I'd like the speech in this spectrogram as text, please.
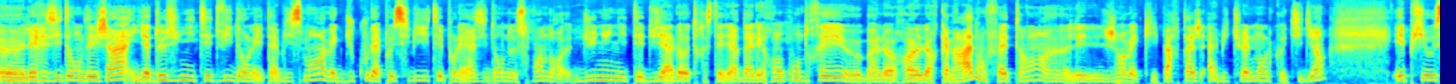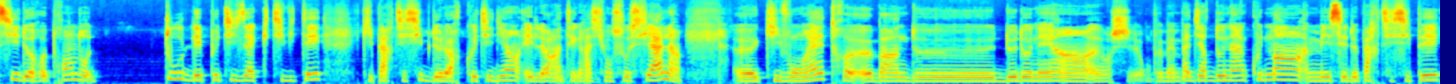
euh, les résidents déjà, il y a deux unités de vie dans l'établissement, avec du coup la possibilité pour les résidents de se rendre d'une unité de vie à l'autre, c'est-à-dire d'aller rencontrer euh, bah, euh, leurs camarades en fait, hein, les gens avec qui ils partagent habituellement le quotidien, et puis aussi de reprendre toutes les petites activités qui participent de leur quotidien et de leur intégration sociale, euh, qui vont être euh, ben de, de, donner un, on peut même pas dire de donner un coup de main, mais c'est de participer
